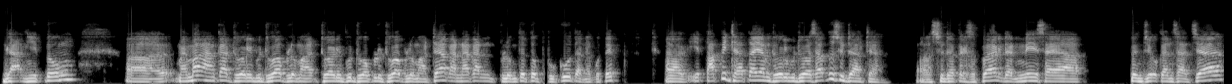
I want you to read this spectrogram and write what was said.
nggak ngitung Uh, memang angka 2002 belum 2022 belum ada karena kan belum tutup buku tanda kutip. Uh, tapi data yang 2021 sudah ada, uh, sudah tersebar dan ini saya tunjukkan saja.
